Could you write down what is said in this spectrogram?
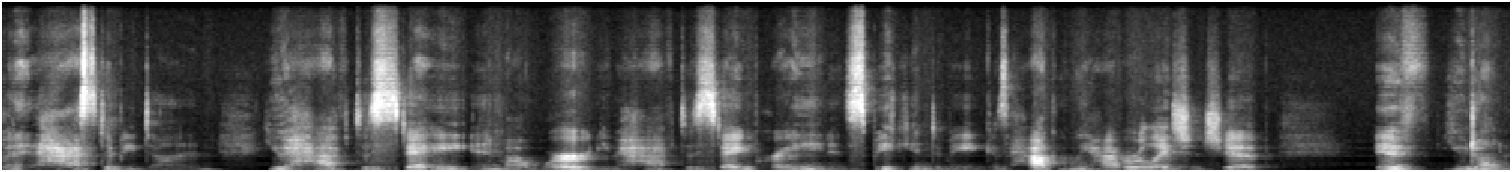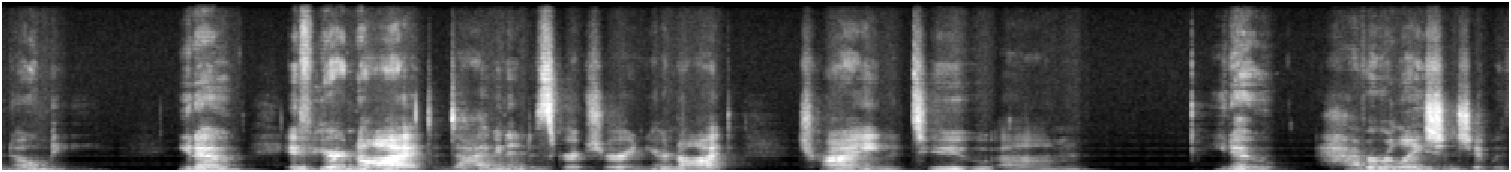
but it has to be done. You have to stay in my word. You have to stay praying and speaking to me because how can we have a relationship if you don't know me? You know, if you're not diving into scripture and you're not trying to, um, you know, have a relationship with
